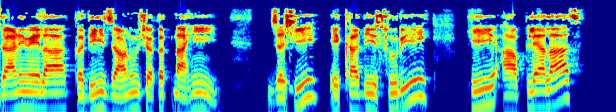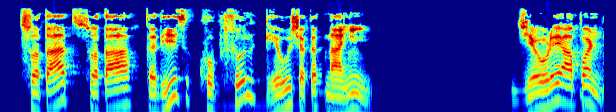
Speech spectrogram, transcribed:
जाणीवेला कधी जाणू शकत नाही. जशी एखादी सुरी ही आपल्यालाच स्वतःच स्वतः कधीच खुपसून घेऊ शकत नाही. जेवढे आपण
